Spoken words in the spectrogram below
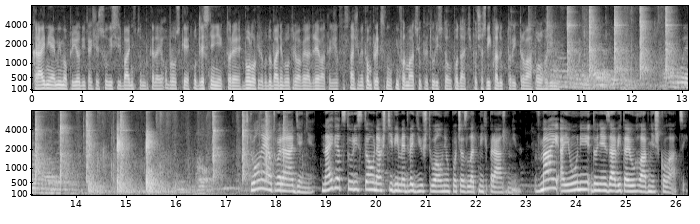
krajiny aj mimo prírody, takže súvisí s baníctvom napríklad aj obrovské odlesnenie, ktoré bolo, lebo do báne bolo treba veľa dreva, takže sa snažíme komplexnú informáciu pre turistov podať počas výkladu, ktorý trvá pol hodinu. Štôlňa je otvorená denne. Najviac turistov navštíví medvediu štôlňu počas letných prázdnin. V máji a júni do nej zavítajú hlavne školáci.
